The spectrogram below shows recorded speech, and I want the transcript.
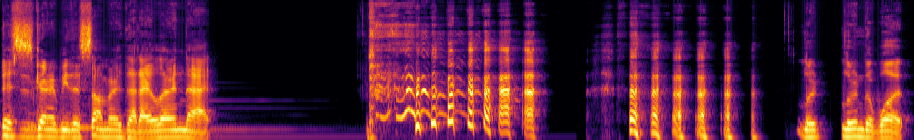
this is going to be the summer that I learned that. learn, learn the what?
